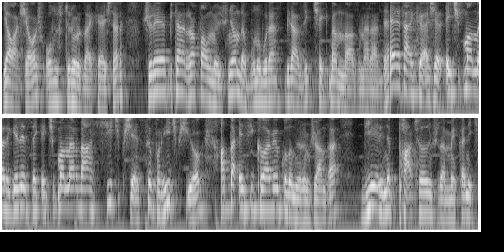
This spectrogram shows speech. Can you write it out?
Yavaş yavaş oluşturuyoruz arkadaşlar. Şuraya bir tane raf almayı düşünüyorum da bunu biraz birazcık çekmem lazım herhalde. Evet arkadaşlar ekipmanlara gelirsek ekipmanlar daha hiçbir şey sıfır hiçbir şey yok. Hatta eski klavye kullanıyorum şu anda. Diğerini parçaladım şurada mekanik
